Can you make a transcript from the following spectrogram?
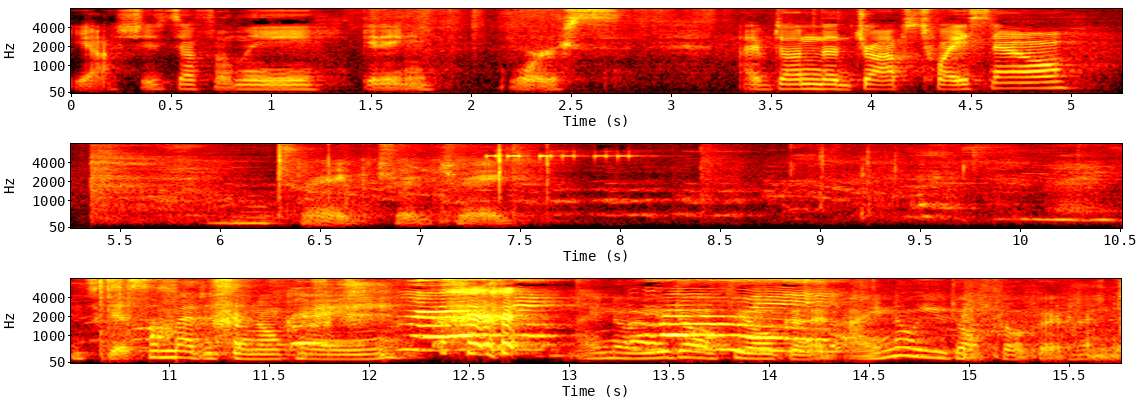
yeah, she's definitely getting worse. I've done the drops twice now. Trig, trig, trig. Let's get some medicine, okay? I know you don't feel good. I know you don't feel good, honey.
